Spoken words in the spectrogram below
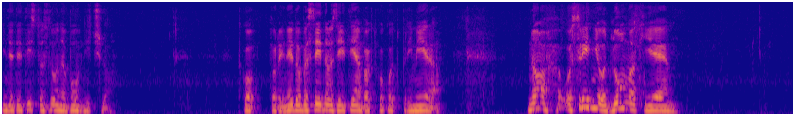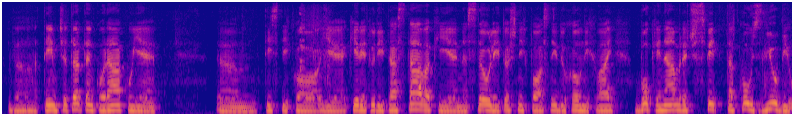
in da te tisto zlo ne bo uničilo. Tako, torej ne dobesedno vzeti, ampak tako kot primera. No, osrednji odlomek je v tem četrtem koraku je tisti, je, kjer je tudi ta stava, ki je naslov letošnjih posnih duhovnih vaj. Bog je namreč svet tako vzljubil,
